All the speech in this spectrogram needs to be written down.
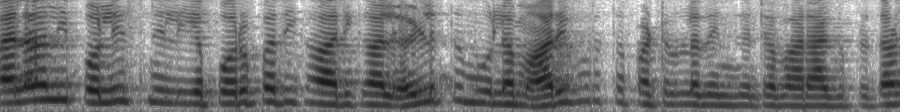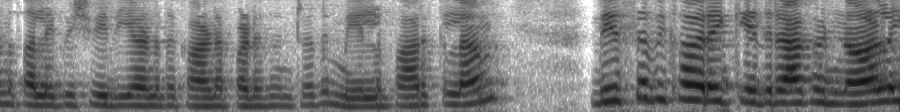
பலாலி போலீஸ் நிலைய பொறுப்பதிகாரிகள் எழுத்து மூலம் அறிவுறுத்தப்பட்டுள்ளது என்கின்றவாறாக பிரதான தலைப்புச் செய்தியானது காணப்படுகின்றது. மேலும் பார்க்கலாம். திசவிகாரைக்கு எதிராக நாளை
